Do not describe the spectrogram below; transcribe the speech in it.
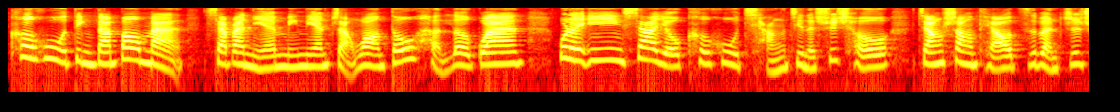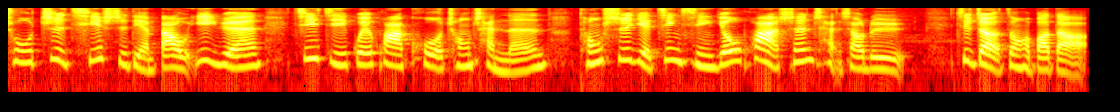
客户订单爆满，下半年、明年展望都很乐观。为了应应下游客户强劲的需求，将上调资本支出至七十点八五亿元，积极规划扩充产能，同时也进行优化生产效率。记者综合报道。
